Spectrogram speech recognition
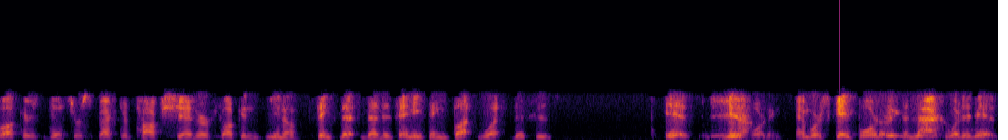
Fuckers disrespect or talk shit or fucking you know think that that it's anything but what this is is Yeah. skateboarding, and we're skateboarders, and that's what it is.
